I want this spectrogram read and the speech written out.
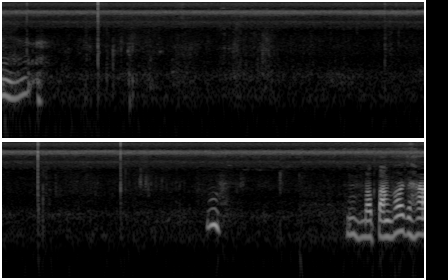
นี่ฮะ เราปังเขาจะหา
